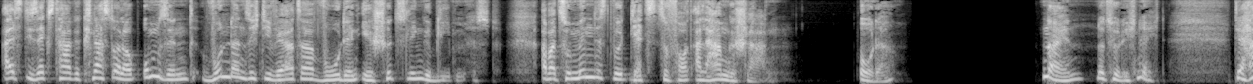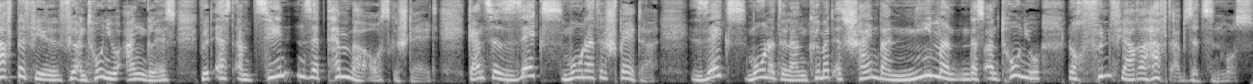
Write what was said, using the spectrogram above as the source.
Als die sechs Tage Knasturlaub um sind, wundern sich die Wärter, wo denn ihr Schützling geblieben ist. Aber zumindest wird jetzt sofort Alarm geschlagen. Oder? Nein, natürlich nicht. Der Haftbefehl für Antonio Angles wird erst am 10. September ausgestellt. Ganze sechs Monate später. Sechs Monate lang kümmert es scheinbar niemanden, dass Antonio noch fünf Jahre Haft absitzen muss.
